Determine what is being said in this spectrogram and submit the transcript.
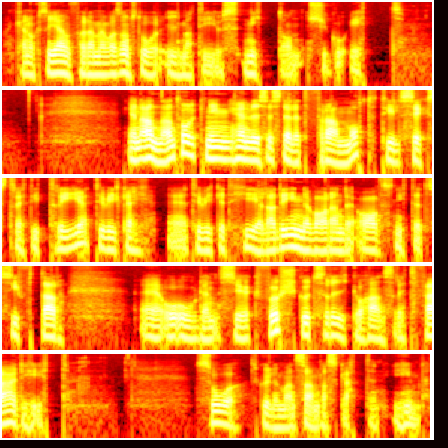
Man kan också jämföra med vad som står i Matteus 19.21. En annan tolkning hänvisar istället framåt till 6.33 till, vilka, eh, till vilket hela det innevarande avsnittet syftar eh, och orden Sök först Guds rike och hans rättfärdighet. Så skulle man samla skatten i himlen.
